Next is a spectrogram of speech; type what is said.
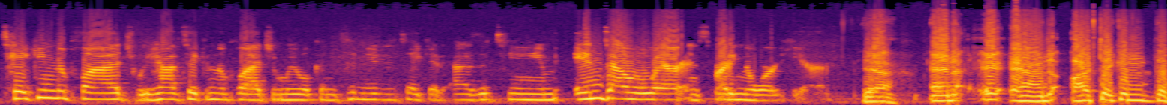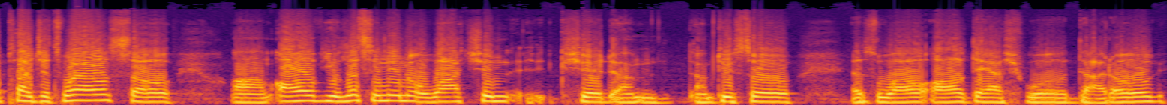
taking the pledge. We have taken the pledge, and we will continue to take it as a team in Delaware and spreading the word here. yeah, and and I've taken the pledge as well. So um, all of you listening or watching should um, um, do so as well. R-word.org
